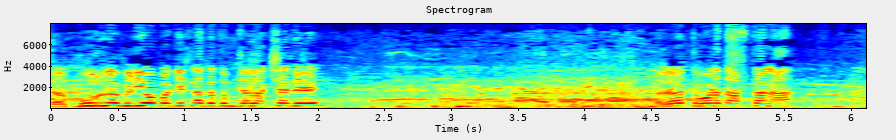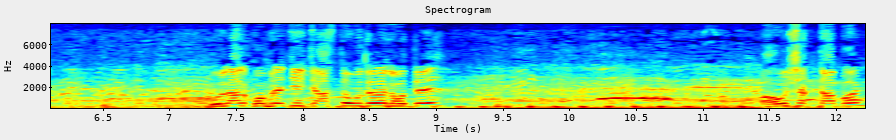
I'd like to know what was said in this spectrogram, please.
तर पूर्ण व्हिडिओ बघितला तर तुमच्या लक्षात येईल. रथ वडत असताना गुलाल खोबऱ्याची जास्त उधळण होते. पाहू शकता आपण.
